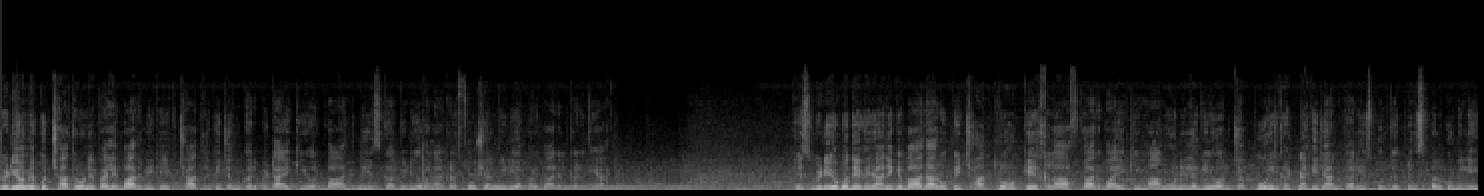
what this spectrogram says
वीडियो में कुछ छात्रों ने पहले बारहवीं के एक छात्र की जमकर पिटाई की और बाद में इसका वीडियो बनाकर सोशल मीडिया पर वायरल कर दिया। इस वीडियो को देखे जाने के बाद आरोपी छात्रों के खिलाफ कार्रवाई की मांग होने लगी और जब पूरी घटना की जानकारी स्कूल के प्रिंसिपल को मिली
